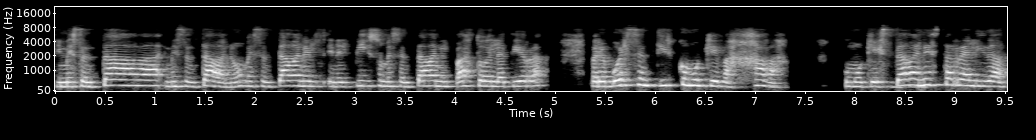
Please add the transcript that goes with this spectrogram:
Y me sentaba, me sentaba, ¿no? Me sentaba en el, en el piso, me sentaba en el pasto de la tierra para poder sentir como que bajaba, como que estaba en esta realidad,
